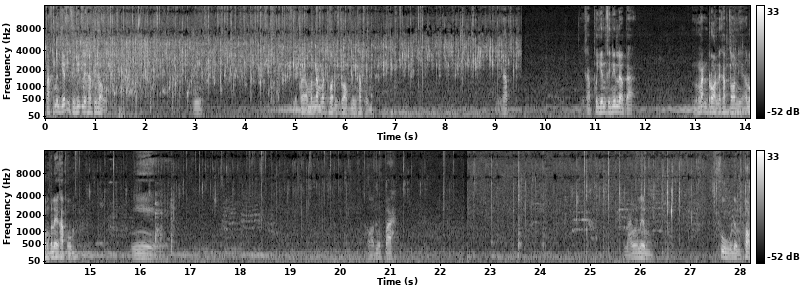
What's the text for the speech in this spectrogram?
พักให้มันเย็นทีนิดเลยครับพี่น้องนี่เดี๋ยวค่อยเอามันน้ำมาถอดอีกรอบหนึงครับ ผมนี่ครับนี่ครับพอเย็นทีนิดแล้วก็น้ำมันร้อนนะครับ ตอนนี้เอาลงไปเลยครับ ผม นี่ถอดลงไป หนังเริ่มฟูเริ่มพอง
